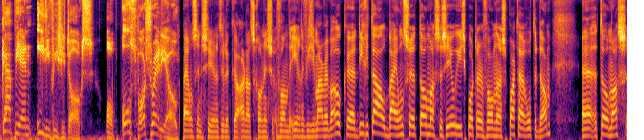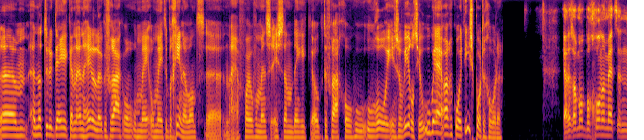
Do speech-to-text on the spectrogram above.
KPN E-divisie Talks op All Sports Radio. Bij ons in de studio natuurlijk uh, Arnoud Schoonis van de Eredivisie. Maar we hebben ook uh, digitaal bij ons uh, Thomas de Zeeuw, e-sporter van Sparta Rotterdam. Thomas, um, en natuurlijk denk ik een, een hele leuke vraag om, om, mee, om mee te beginnen. Want nou ja, voor heel veel mensen is dan denk ik ook de vraag, goh, hoe, hoe rol je in zo'n wereldje? Hoe ben jij eigenlijk ooit e-sporter geworden? Ja, dat is allemaal begonnen met een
